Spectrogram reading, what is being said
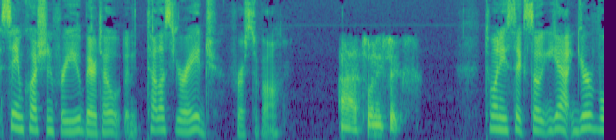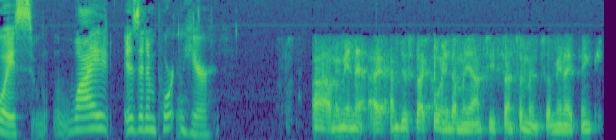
Same question for you, Berto. Tell us your age, first of all. Uh, 26. 26. So, yeah, your voice, why is it important here? Um, I mean, I, am just echoing Damayanti's sentiments. I mean, I think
